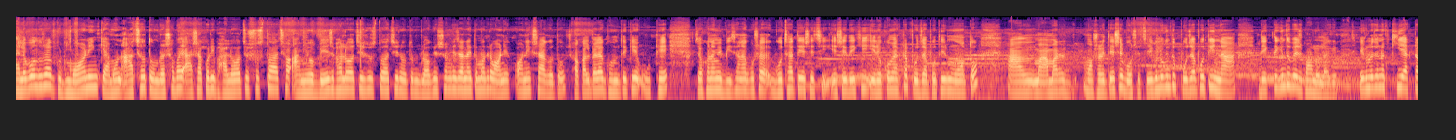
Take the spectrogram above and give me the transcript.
হ্যালো বন্ধুরা, গুড মর্নিং। কেমন আছো তোমরা সবাই? আশা করি ভালো আছো, সুস্থ আছো। আমিও বেশ ভালো আছি, সুস্থ আছি। নতুন ব্লগের সঙ্গে জানাই তোমাদের অনেক অনেক স্বাগত। সকালবেলা ঘুম থেকে উঠে যখন আমি বিছানা গোছা, গোছাতে এসেছি, এসে দেখি এরকম একটা প্রজাপতির মতো আমার মশারিতে এসে বসেছে। এগুলো কিন্তু প্রজাপতি না, দেখতে কিন্তু বেশ ভালো লাগে। এগুলো যেন কি একটা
